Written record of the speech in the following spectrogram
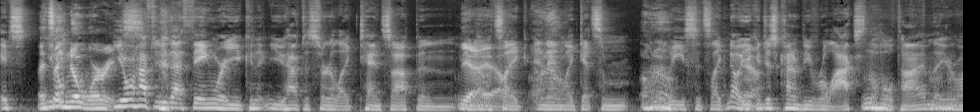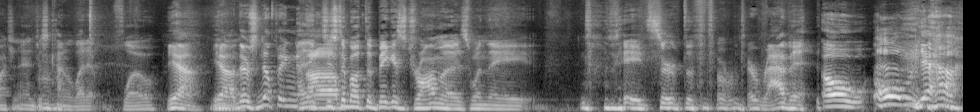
It's It's you like no worries. You don't have to do that thing where you can you have to sort of like tense up and you Yeah, know, it's yeah. like and then like get some no. release. It's like no, you Yeah. Mm-hmm. can just kind of be relaxed the whole time that you're watching it and just kind of let it flow. Yeah, yeah. know? There's nothing. I think just um, about the biggest drama is when they they served the, the, their rabbit. Oh, oh yeah.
